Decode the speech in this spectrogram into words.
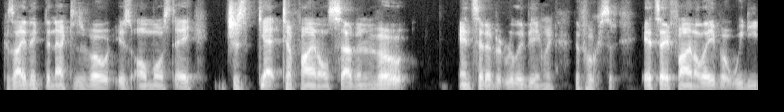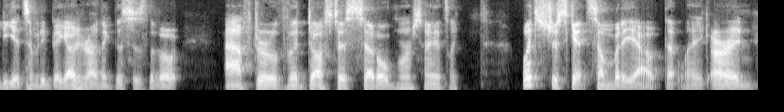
because I think the next vote is almost a just get to final seven vote instead of it really being like the focus of it's a final eight, but we need to get somebody big out here. I think this is the vote after the dust has settled, Mercedes. It's like, let's just get somebody out that, like, all right, Mm-hmm.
